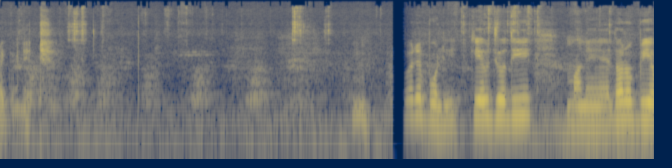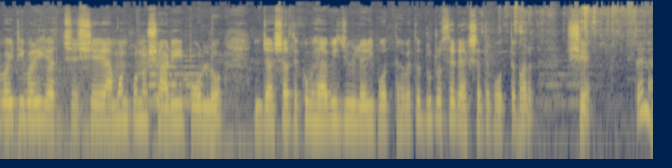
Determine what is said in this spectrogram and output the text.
এক মিনিট এবারে বলি, কেউ যদি মানে ধরো বিয়ে বাড়ি টি বাড়ি যাচ্ছে, সে এমন কোনো শাড়ি পরলো যার সাথে খুব হ্যাভি জুয়েলারি পরতে হবে, তো দুটো সেট একসাথে পরতে পারে সে, তাই না?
